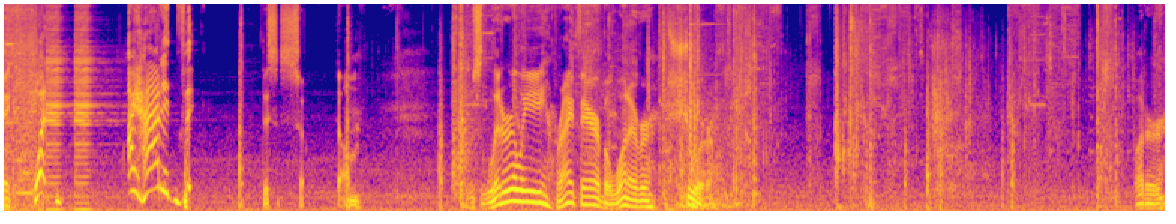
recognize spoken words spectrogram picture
Okay. What? I had it. Th this is so dumb. It was literally right there, but whatever. Sure. Butter.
